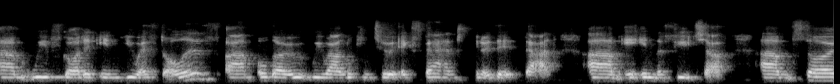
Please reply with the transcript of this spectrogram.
um, we've got it in US dollars, um, although we are looking to expand, you know, that um, in, in the future. Um, so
